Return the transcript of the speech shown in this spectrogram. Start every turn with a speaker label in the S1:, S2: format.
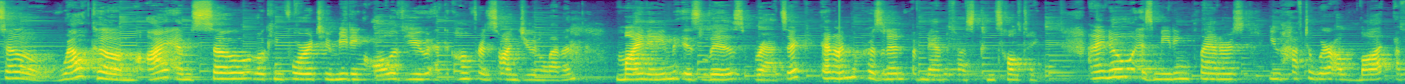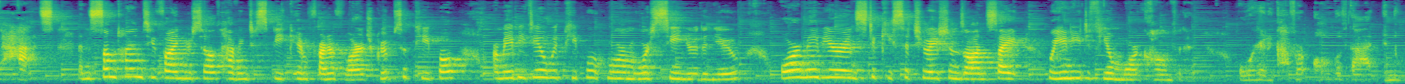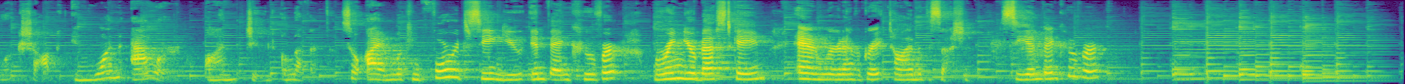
S1: So, welcome. I am so looking forward to meeting all of you at the conference on June 11th. My name is Liz Radzick, and I'm the president of Manifest Consulting. And I know as meeting planners, you have to wear a lot of hats, and sometimes you find yourself having to speak in front of large groups of people, or maybe deal with people who are more senior than you, or maybe you're in sticky situations on site where you need to feel more confident. We're going to cover all of that in the workshop in one hour on June 11th. So I am looking forward to seeing you in Vancouver. Bring your best game, and we're going to have a great time at the session. See you in Vancouver.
